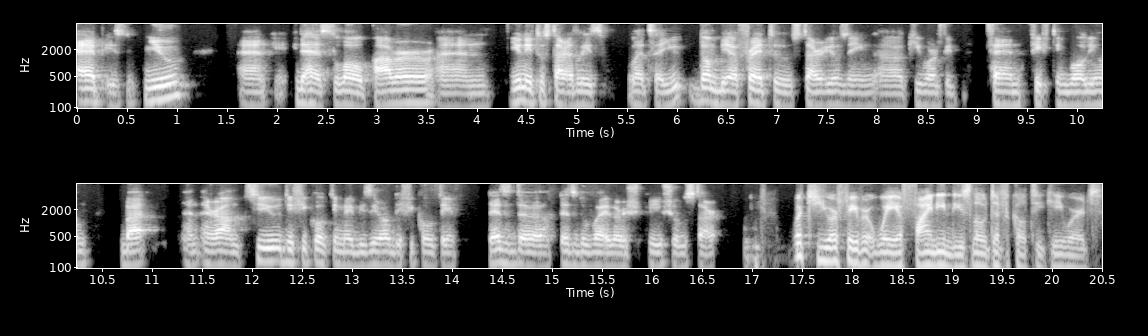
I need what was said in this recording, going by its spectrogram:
app is new and it has low power, and you need to start at least. Let's say you don't be afraid to start using uh, keywords with 10, 15 volume, but and around two difficulty, maybe zero difficulty. That's the that's the way where you should start. What's your favorite way of finding these low difficulty keywords,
